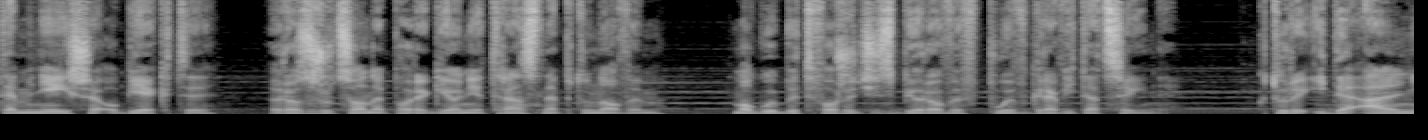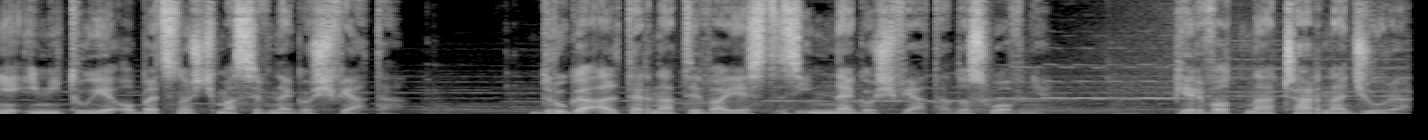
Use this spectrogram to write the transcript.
Te mniejsze obiekty, rozrzucone po regionie transneptunowym, mogłyby tworzyć zbiorowy wpływ grawitacyjny, który idealnie imituje obecność masywnego świata. Druga alternatywa jest z innego świata, dosłownie. Pierwotna czarna dziura.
